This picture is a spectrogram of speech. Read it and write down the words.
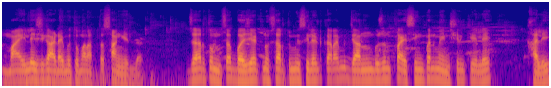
मायलेज गाड्या मी तुम्हाला आत्ता सांगितलं. जर तुमचं बजेटनुसार तुम्ही सिलेक्ट करा मी जाणून बुजून प्रायसिंग पण मेन्शन केले खाली.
